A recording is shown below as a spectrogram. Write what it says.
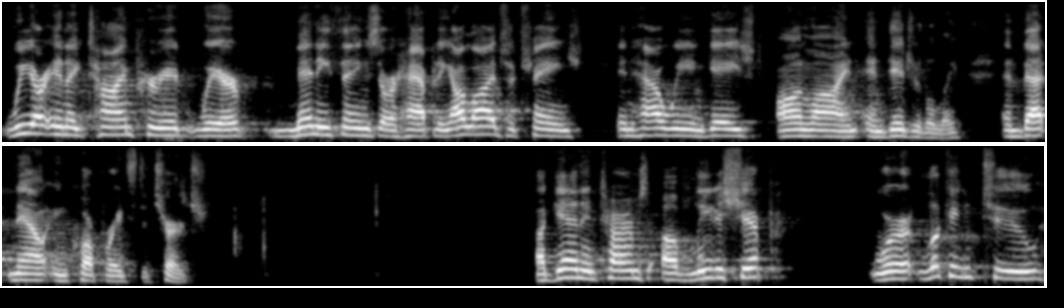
We are in a time period where many things are happening. Our lives are changed in how we engaged online and digitally, and that now incorporates the church. Again, in terms of leadership, we're looking to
